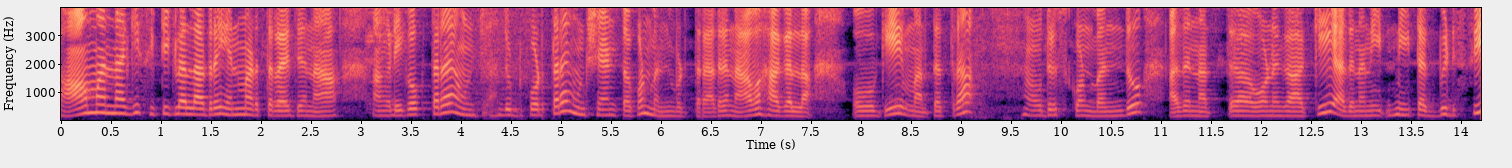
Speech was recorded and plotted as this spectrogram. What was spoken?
ಕಾಮನ್ನಾಗಿ ಸಿಟಿಗಳಲ್ಲಾದರೆ ಏನು ಮಾಡ್ತಾರೆ ಜನ? ಅಂಗಡಿಗೆ ಹೋಗ್ತಾರೆ ದುಡ್ಡು ಕೊಡ್ತಾರೆ, ಹುಣ್ಸೆ ಹಣ್ಣು ತೊಗೊಂಡು ಬಂದುಬಿಡ್ತಾರೆ. ಆದರೆ ನಾವು ಹಾಗಲ್ಲ. ಹೋಗಿ ಮತ್ತತ್ರ ಉದುರಿಸ್ಕೊಂಡು ಬಂದು ಅದನ್ನು ಒಣಗಾಕಿ, ಅದನ್ನು ನೀಟಾಗಿ ಬಿಡಿಸಿ,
